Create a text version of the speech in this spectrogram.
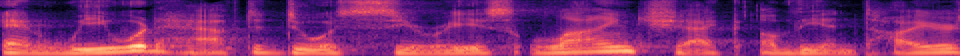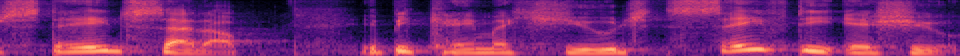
and we would have to do a serious line check of the entire stage setup. It became a huge safety issue.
